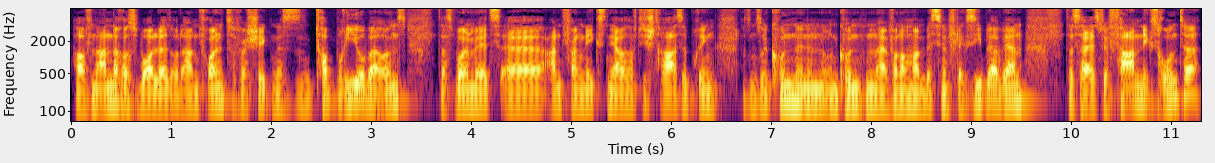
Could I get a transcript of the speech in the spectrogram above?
auf ein anderes Wallet oder an Freunde zu verschicken. Das ist ein Top-Rio bei uns. Das wollen wir jetzt äh, Anfang nächsten Jahres auf die Straße bringen, dass unsere Kundinnen und Kunden einfach noch mal ein bisschen flexibler werden. Das heißt, wir fahren nichts runter.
